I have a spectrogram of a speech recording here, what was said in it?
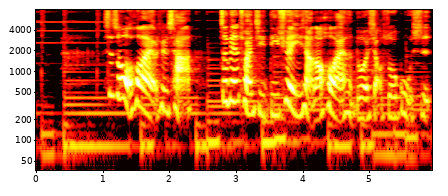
是说我后来有去查。这篇传奇的确影响到后来很多的小说故事，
